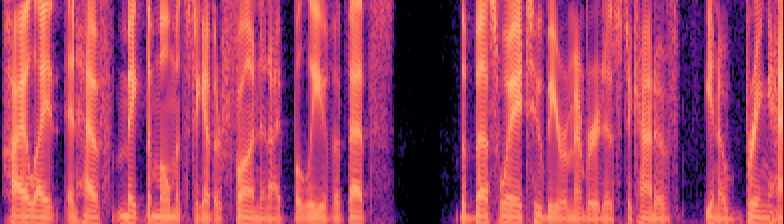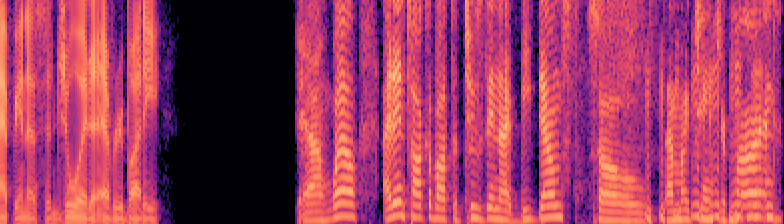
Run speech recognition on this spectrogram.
highlight and have make the moments together fun. And I believe that that's the best way to be remembered is to kind of you know bring happiness and joy to everybody. Yeah, well, I didn't talk about the Tuesday night beatdowns, so that might change your mind.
